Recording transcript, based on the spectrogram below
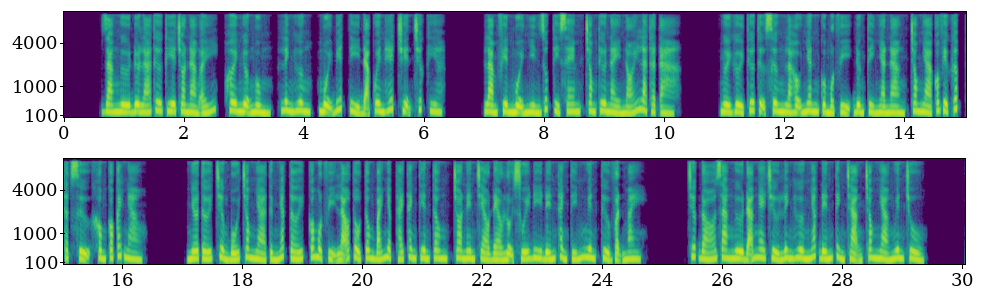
Giang Ngư đưa lá thư kia cho nàng ấy, hơi ngượng ngùng, Linh Hương, muội biết tỷ đã quên hết chuyện trước kia. Làm phiền muội nhìn giúp tỷ xem, trong thư này nói là thật à. Người gửi thư tự xưng là hậu nhân của một vị đường tỷ nhà nàng, trong nhà có việc gấp thật sự không có cách nào. Nhớ tới trường bối trong nhà từng nhắc tới, có một vị lão tổ tông bái nhập Thái Thanh Tiên Tông, cho nên trèo đèo lội suối đi đến thành tín nguyên thử vận may. Trước đó Giang Ngư đã nghe trừ Linh Hương nhắc đến tình trạng trong nhà nguyên chủ.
